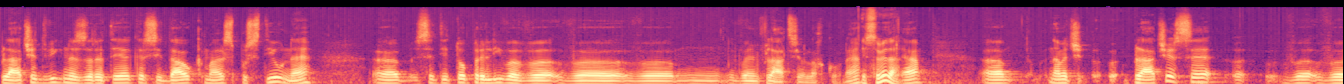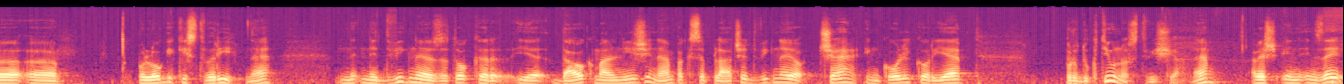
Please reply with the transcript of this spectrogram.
plače dvigne zaradi tega, ker si davek mal spustil, ne? Uh, se ti to preliva v, v, v, v inflacijo lahko. Ne? Je, seveda. Ja? Uh, namreč plače se v, v, uh, po logiki stvari ne? Ne, ne dvignejo zato, ker je davek mal nižji, ne, ampak se plače dvignejo, če in kolikor je produktivnost višja. Ne. Veš, in, in zdaj,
